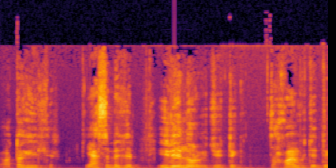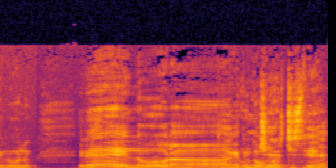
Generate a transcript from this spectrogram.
Одоогийн хэлээр. Яасан бэхээр ирээ нуур гэж үүдэг. Завхан аймагт байдаг нөгөө нэг ирээ нуураа Тэгээд өмнө ч ярьж ирсэн, тий?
